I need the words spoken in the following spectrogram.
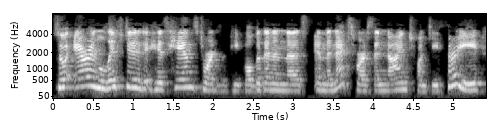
So Aaron lifted his hands towards the people, but then in the in the next verse in 923,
